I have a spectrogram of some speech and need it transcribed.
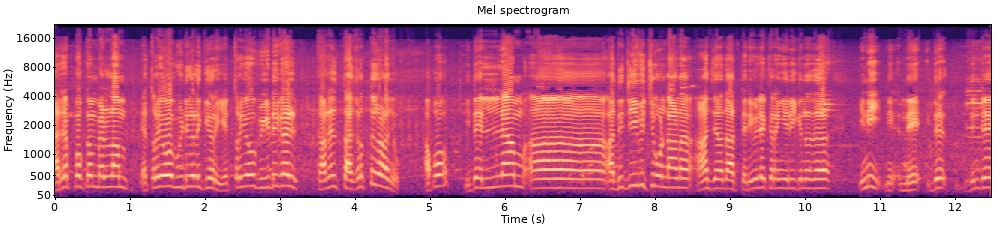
അരപ്പൊക്കം വെള്ളം എത്രയോ വീടുകൾ കയറി എത്രയോ വീടുകൾ കടൽ തകർത്തു കളഞ്ഞു. അപ്പോൾ ഇതെല്ലാം അതിജീവിച്ചുകൊണ്ടാണ് ആ ജനത തെരുവിലേക്ക് ഇറങ്ങിയിരിക്കുന്നത്. ഇനി ഇത് ഇതിന്റെ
